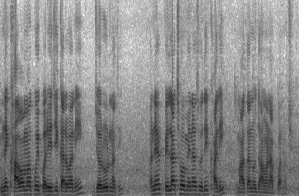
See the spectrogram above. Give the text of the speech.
એમને ખાવામાં કોઈ પરહેજી કરવાની જરૂર નથી. અને પહેલાં છ મહિના સુધી ખાલી માતાનું ધાવણ આપવાનું છે.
